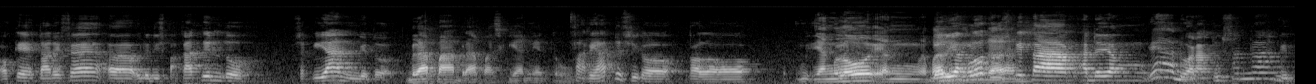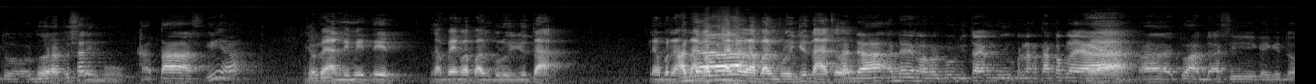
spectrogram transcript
Oke, tarifnya eh, udah disepakatin tuh sekian gitu. Berapa? Berapa sekiannya tuh? Variatif sih kalau kalau Yang lo, yang dari yang lo tuh sekitar ada yang ya 200-an lah gitu. 200-an 200.000. ke atas. Iya. sampai unlimited, sampai yang 80 juta. Yang pernah Ada. ketangkap kan 80 juta tuh. ada ada yang 80 juta yang dulu pernah ketangkep lah ya, Ya. Ah, itu ada sih kayak gitu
